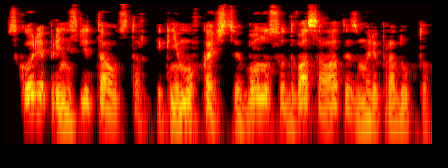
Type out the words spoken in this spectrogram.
Вскоре принесли таутстер, и к нему в качестве бонуса два салата из морепродуктов.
